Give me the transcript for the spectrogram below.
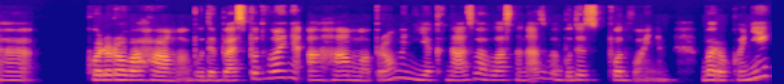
е, кольорова гама буде без подвоєння, а гамма промені, як назва, власна назва, буде з подвоєнням. Бароко ні,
